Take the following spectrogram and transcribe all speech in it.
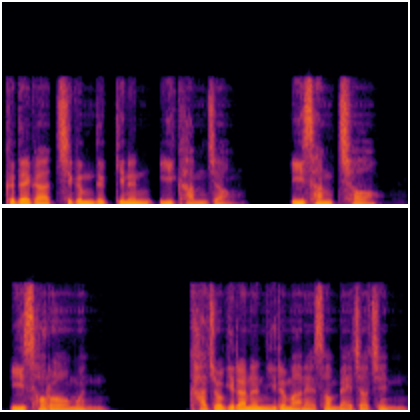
그대가 지금 느끼는 이 감정, 이 상처, 이 서러움은 가족이라는 이름 안에서 맺어진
